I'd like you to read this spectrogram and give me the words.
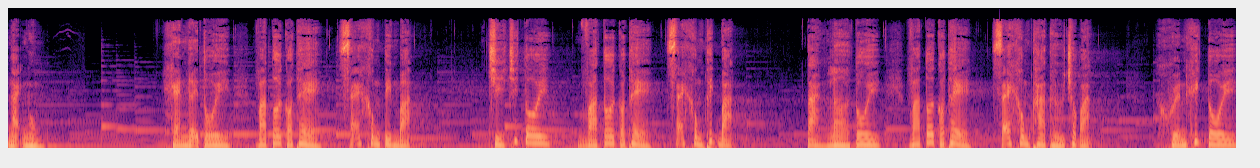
ngại ngùng. Khen ngợi tôi và tôi có thể sẽ không tin bạn. Chỉ trích tôi và tôi có thể sẽ không thích bạn. Tảng lờ tôi và tôi có thể sẽ không tha thứ cho bạn. Khuyến khích tôi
